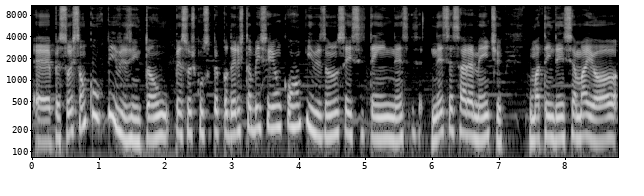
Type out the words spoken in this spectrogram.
é, pessoas são corrompíveis, então pessoas com superpoderes também seriam corrompíveis. Eu não sei se tem necess necessariamente uma tendência maior,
